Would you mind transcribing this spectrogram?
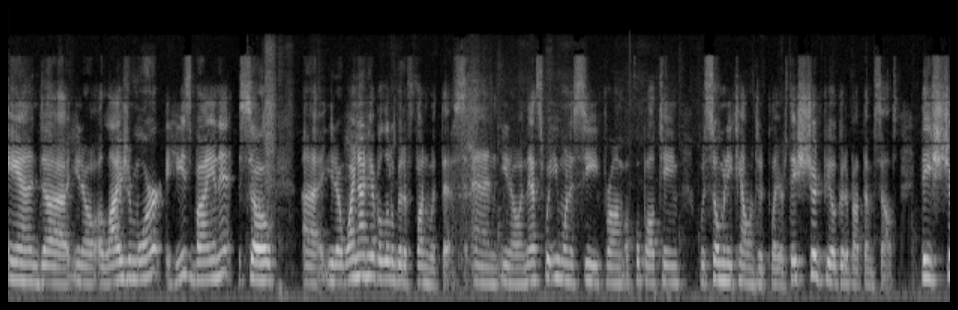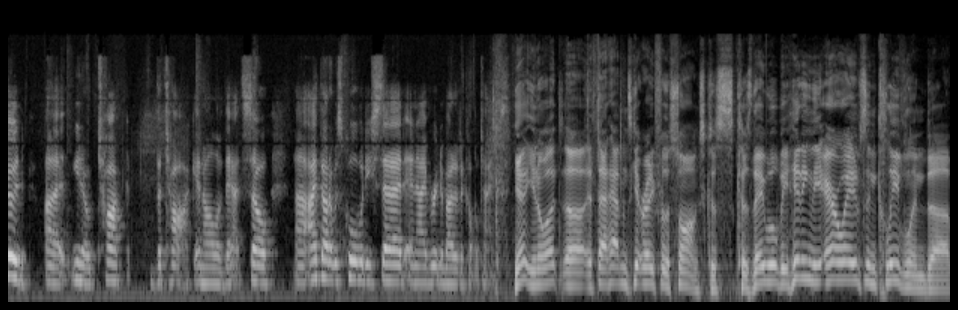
and uh, you know Elijah Moore, he's buying it. So uh, you know why not have a little bit of fun with this? And you know, and that's what you want to see from a football team with so many talented players. They should feel good about themselves. They should uh, you know talk the talk and all of that. So uh, I thought it was cool what he said, and I've written about it a couple times. Yeah, you know what? Uh, if that happens, get ready for the songs because they will be hitting the airwaves in Cleveland uh,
